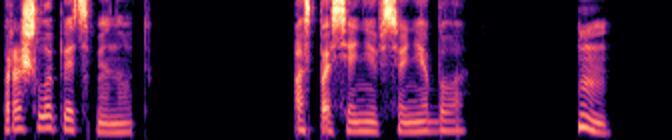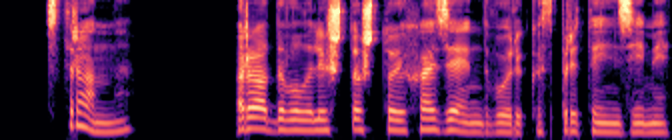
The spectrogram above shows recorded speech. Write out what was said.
Прошло пять минут. А спасения все не было. Хм, странно. Радовало лишь то, что и хозяин дворика с претензиями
